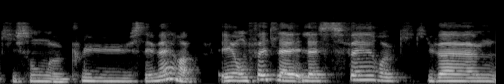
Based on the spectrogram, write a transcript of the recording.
qui sont euh, plus sévères. Et en fait, la, la sphère qui, qui, va euh,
